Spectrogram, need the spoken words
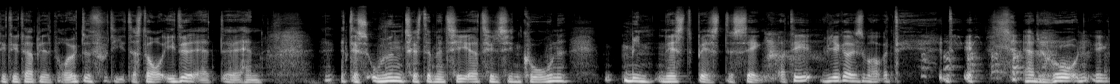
Det er det, der er blevet berygtet, fordi der står i det, at øh, han desuden testamenterer til sin kone min næstbedste seng. Og det virker jo som om, at det, det er en hån. Ikke?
